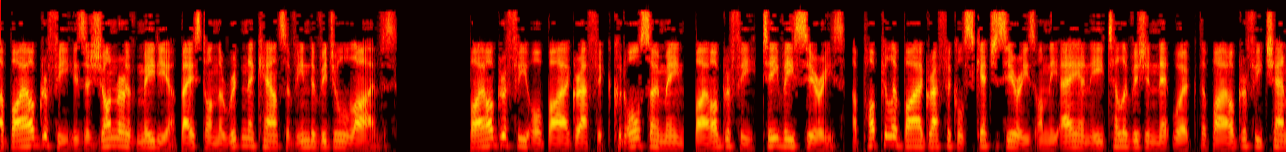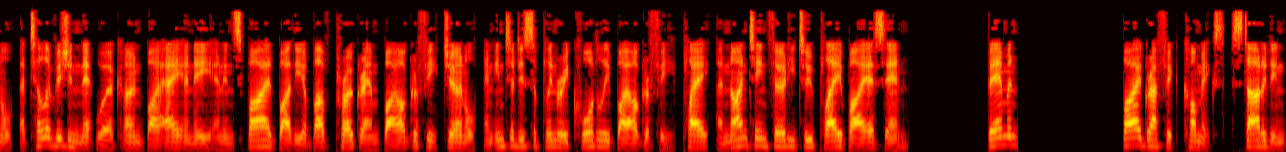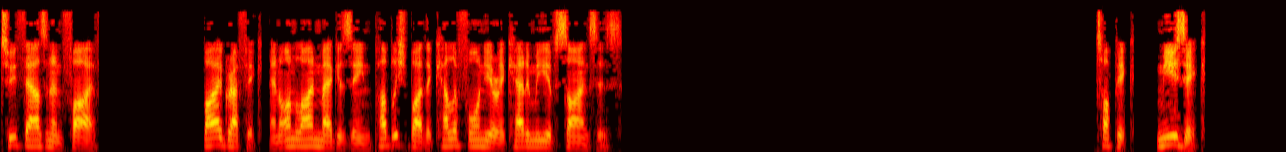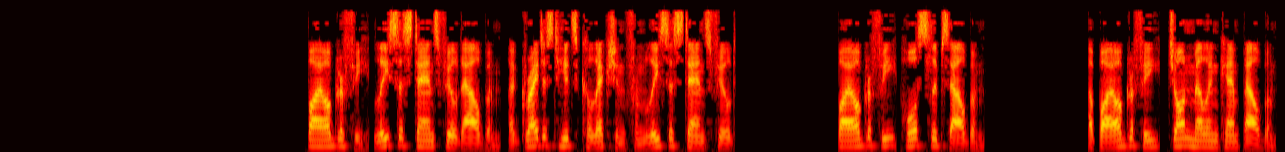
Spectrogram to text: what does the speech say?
A biography is a genre of media based on the written accounts of individual lives. Biography or biographic could also mean biography TV series, a popular biographical sketch series on the A&E television network The Biography Channel, a television network owned by A&E and inspired by the above program Biography Journal, an interdisciplinary quarterly biography play, a 1932 play by S.N. Behrman Biographic Comics, started in 2005 Biographic, an online magazine published by the California Academy of Sciences. Music. Biography Lisa Stansfield album, a greatest hits collection from Lisa Stansfield. Biography Horslips album. A biography John Mellencamp album.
